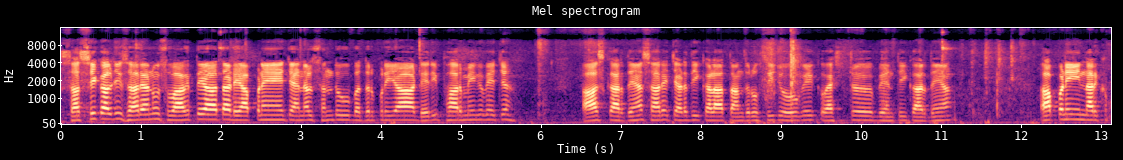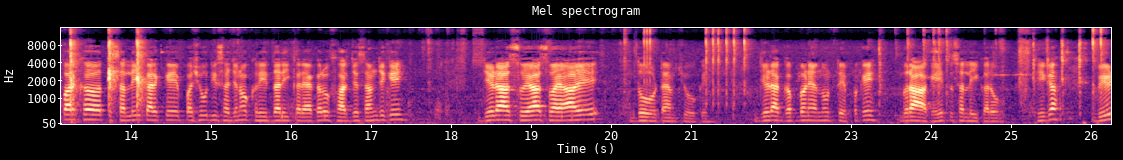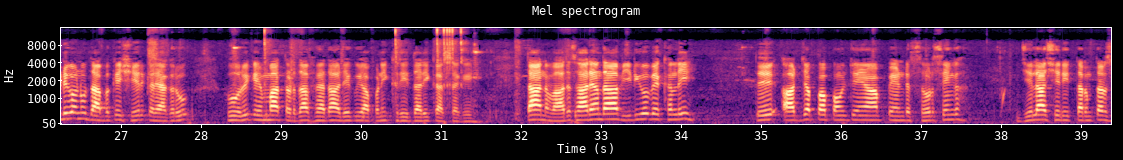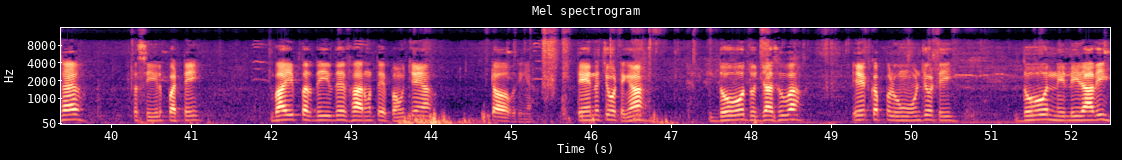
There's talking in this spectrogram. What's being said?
ਸਤਿ ਸ੍ਰੀ ਅਕਾਲ ਜੀ ਸਾਰਿਆਂ ਨੂੰ, ਸਵਾਗਤ ਹੈ ਆ ਤੁਹਾਡੇ ਆਪਣੇ channel Sandhu Badarpuria dairy farming ਵਿੱਚ। ਆਸ ਕਰਦੇ ਆ ਸਾਰੇ ਚੜ੍ਹਦੀ ਕਲਾ ਤੰਦਰੁਸਤੀ ਚ ਹੋਗੇ ਕੁਐਸਟ ਬੇਨਤੀ ਕਰਦੇ ਆ ਆਪਣੀ ਨਰਖ ਪਰਖ ਤਸੱਲੀ ਕਰਕੇ ਪਸ਼ੂ ਦੀ ਸੱਜਣੋ ਖਰੀਦਦਾਰੀ ਕਰਿਆ ਕਰੋ, ਫਰਜ਼ ਸਮਝ ਕੇ। ਜਿਹੜਾ ਸੋਇਆ ਸੋਇਆ ਏ, ਦੋ ਟਾਈਮ ਚੋ ਕੇ। ਜਿਹੜਾ ਗੱਬਣਿਆਂ ਨੂੰ ਟਿੱਪ ਕੇ ਭਰਾ ਕੇ ਤਸੱਲੀ ਕਰੋ। ਠੀਕ ਆ? ਵੀਡੀਓ ਨੂੰ ਦੱਬ ਕੇ ਸ਼ੇਅਰ ਕਰਿਆ ਕਰੋ। ਹੋਰ ਵੀ ਕਿਸੇ ਮਾਤੜ ਦਾ ਫਾਇਦਾ ਜੇ ਕੋਈ ਆਪਣੀ ਖਰੀਦਦਾਰੀ ਕਰ ਸਕੇ। ਧੰਨਵਾਦ ਸਾਰਿਆਂ ਦਾ ਵੀਡੀਓ ਵੇਖਣ ਲਈ। ਤੇ ਅੱਜ ਆਪਾਂ ਪਹੁੰਚੇ ਆ ਪਿੰਡ ਸੁਰ ਸਿੰਘ, ਜ਼ਿਲ੍ਹਾ ਸ਼੍ਰੀ ਤਰਨਤਾਰਨ ਸਾਹਿਬ, ਤਹਿਸੀਲ ਪੱਟੀ। ਬਾਈ ਪ੍ਰਦੀਪ ਦੇ ਫਾਰਮ ਤੇ ਪਹੁੰਚੇ ਆ ਟੌਪ ਦੀਆਂ। ਤਿੰਨ ਝੋਟੀਆਂ, ਦੋ ਦੂਜਾ ਸੂਆ, ਇੱਕ ਪਲੂਣ ਝੋਟੀ, ਦੋ ਨੀਲੀ ਰਾਵੀ।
